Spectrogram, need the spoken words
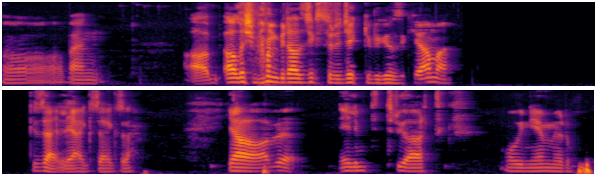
Oo, ben alışmam birazcık sürecek gibi gözüküyor ama güzel ya güzel güzel. Ya abi elim titriyor artık. Oynayamıyorum.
